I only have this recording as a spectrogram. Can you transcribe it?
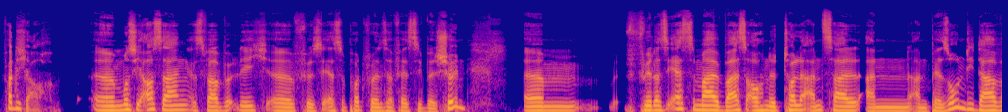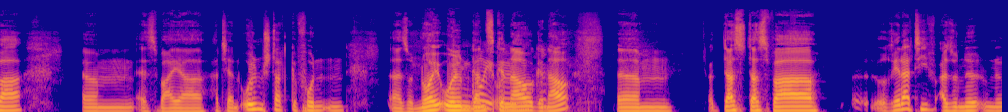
Fand ich auch. Äh, muss ich auch sagen, es war wirklich äh, fürs erste Podfluencer Festival schön. Ähm, für das erste Mal war es auch eine tolle Anzahl an, an Personen, die da war. Ähm, es war ja, hat ja in Ulm stattgefunden, also Neu-Ulm, ganz Neu-Ulm. genau, genau. Ähm, das, das war relativ, also eine, eine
